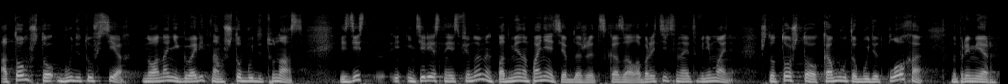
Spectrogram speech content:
о том, что будет у всех, но она не говорит нам, что будет у нас. И здесь интересный есть феномен подмена понятия, я бы даже это сказал. Обратите на это внимание, что то, что кому-то будет плохо, например,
